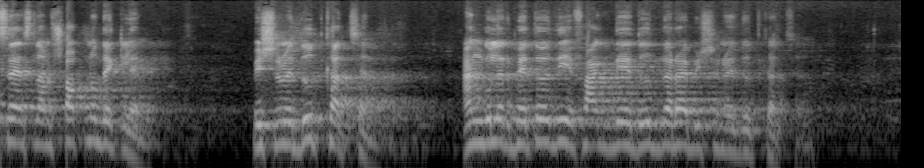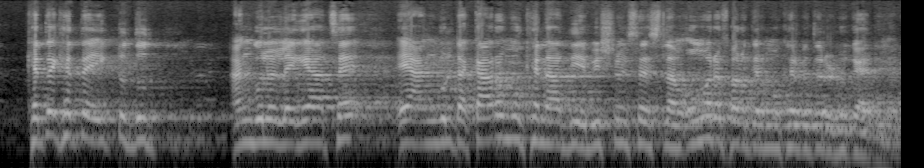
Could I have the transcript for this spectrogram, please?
ইসা ইসলাম স্বপ্ন দেখলেন। বিশ্বনবী দুধ খাচ্ছেন। আঙ্গুলের ভেতর দিয়ে ফাঁক দিয়ে দুধ বের হয় বিশ্বনবী দুধ খাচ্ছেন। খেতে খেতে একটু দুধ আঙ্গুলে লেগে আছে, এই আঙ্গুলটা কারও মুখে না দিয়ে বিষ্ণু ইসা ইসলাম ওমরে ফারুকের মুখের ভিতরে ঢুকাই দিলেন।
